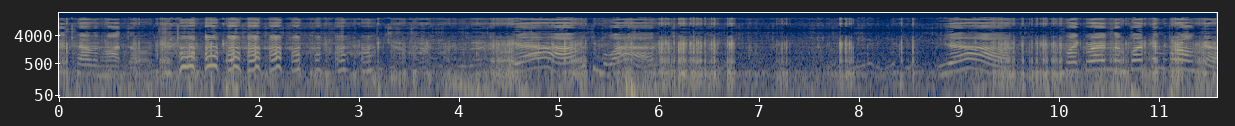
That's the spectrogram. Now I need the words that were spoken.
just having hot dogs. yeah, was a blast. Yeah, it's like riding a bucking bronco.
